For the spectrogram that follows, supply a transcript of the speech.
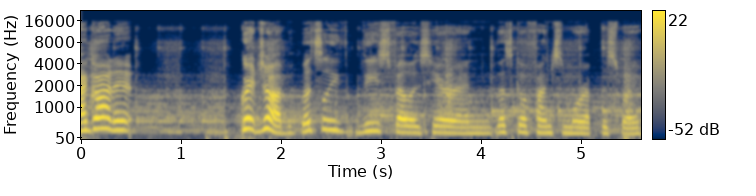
I got it. Great job. Let's leave these fellas here and let's go find some more up this way.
